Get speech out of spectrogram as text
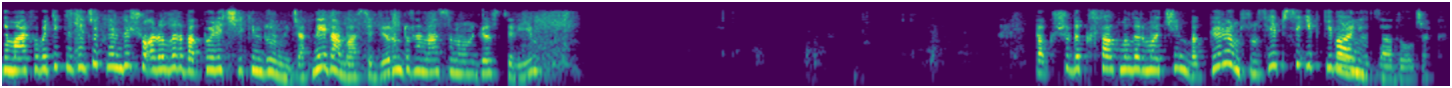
Hem alfabetik dizilecek hem de şu araları bak böyle çirkin durmayacak. Neyden bahsediyorum? Dur hemen sana onu göstereyim. Bak şurada kısaltmalarımı açayım bak. Görüyor musunuz? Hepsi ip gibi aynı hizada olacak.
